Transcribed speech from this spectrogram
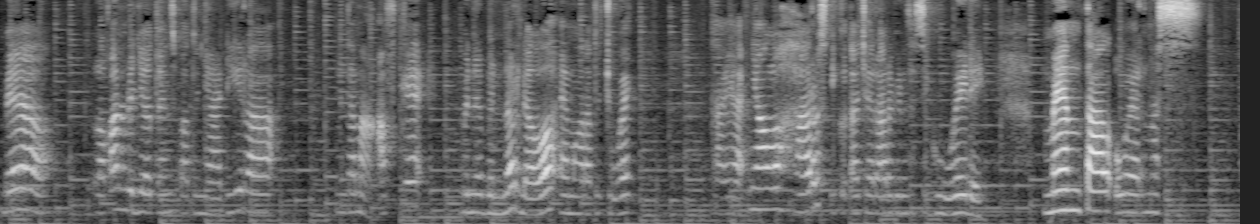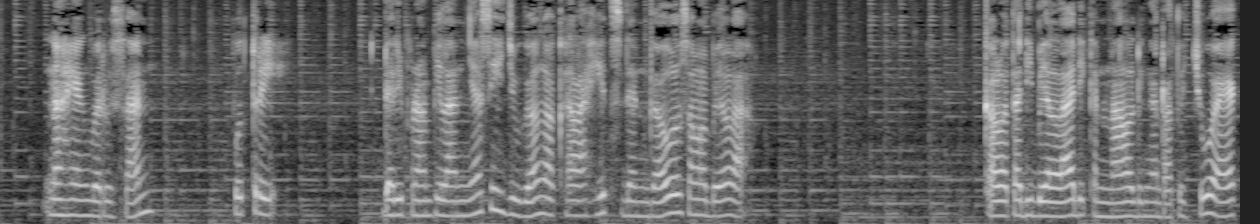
Bel, lo kan udah jatuhin sepatunya Adira. Minta maaf, kek. Bener-bener dah lo emang ratu cuek. Kayaknya lo harus ikut acara organisasi gue deh. Mental awareness. Nah, yang barusan, Putri. Dari penampilannya sih juga nggak kalah hits dan gaul sama Bella. Kalau tadi Bella dikenal dengan Ratu Cuek,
